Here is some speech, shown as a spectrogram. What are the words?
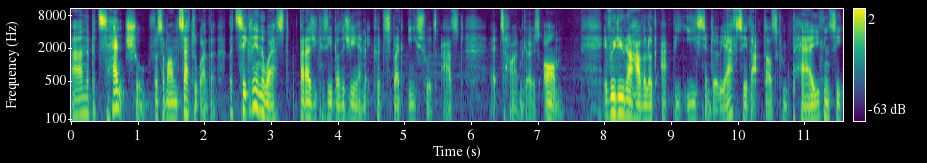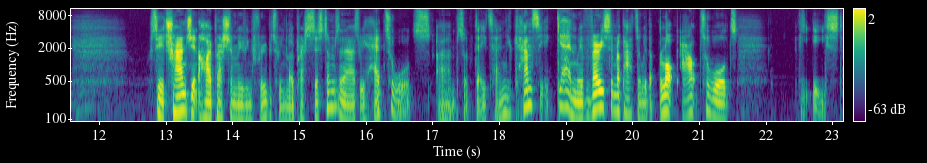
and the potential for some unsettled weather, particularly in the west. But as you can see by the GEM, it could spread eastwards as uh, time goes on. If we do now have a look at the ECMWF, see that does compare. You can see see a transient high pressure moving through between low pressure systems, and as we head towards um, sort of day 10, you can see again we have a very similar pattern with a block out towards the east.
